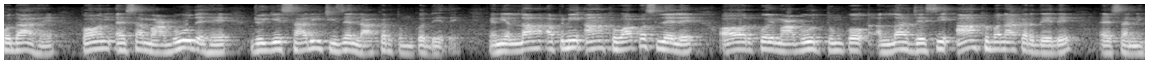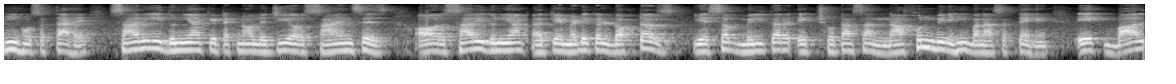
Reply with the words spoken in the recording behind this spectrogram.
خدا ہے، کون ایسا معبود ہے جو یہ ساری چیزیں لا کر تم کو دے دے۔ یعنی اللہ اپنی آنکھ واپس لے لے اور کوئی معبود تم کو اللہ جیسی آنکھ بنا کر دے دے، ایسا نہیں ہو سکتا ہے۔ ساری دنیا کی ٹیکنالوجی اور سائنسز اور ساری دنیا کے میڈیکل ڈاکٹرز یہ سب مل کر ایک چھوٹا سا ناخن بھی نہیں بنا سکتے ہیں، ایک بال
